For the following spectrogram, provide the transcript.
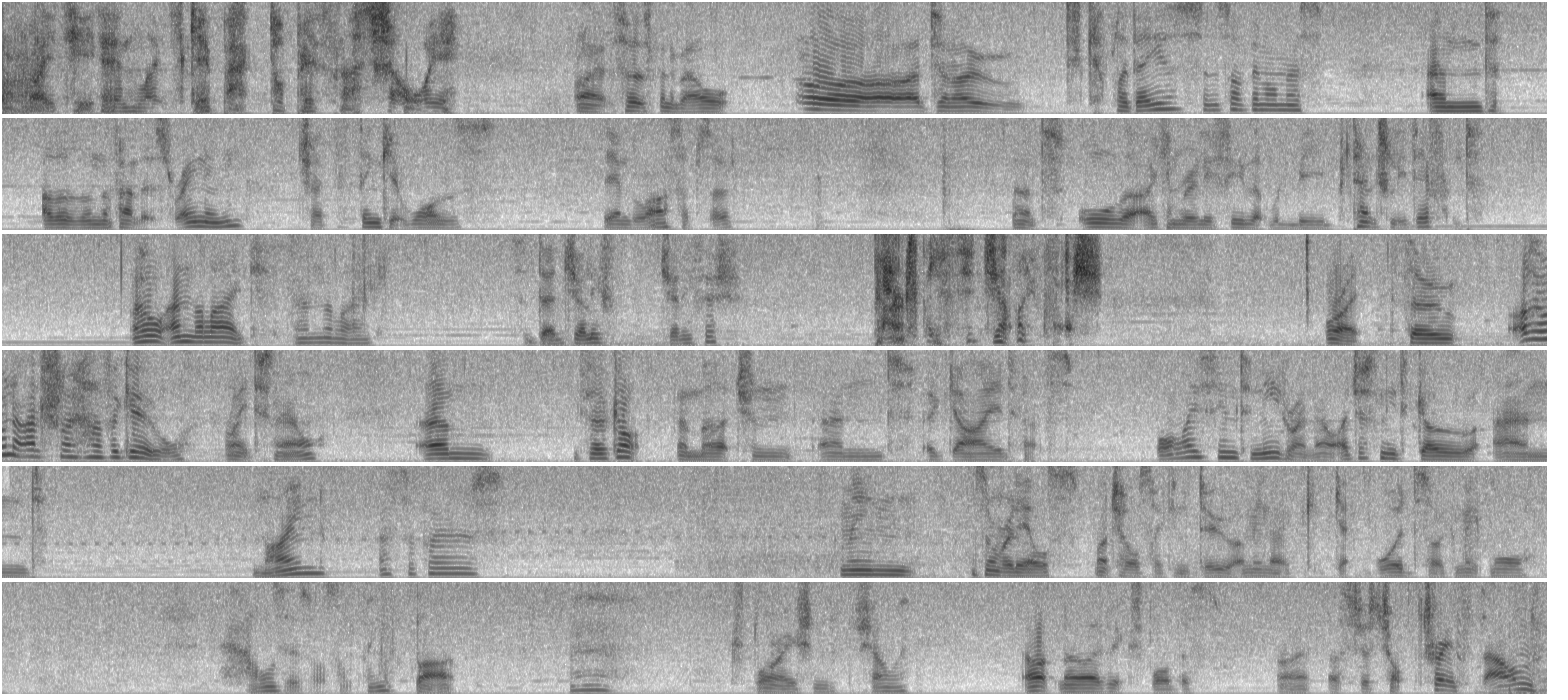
Alrighty then, let's get back to business, shall we? Right, so it's been about, uh, I don't know, a couple of days since I've been on this. And other than the fact that it's raining, which I think it was the end of last episode, that's all that I can really see that would be potentially different. Oh, and the lag, and the lag. It's a dead jelly jellyfish. A jellyfish. Right, so I don't actually have a goal right now. Um, so I've got a merchant and a guide. That's all I seem to need right now. I just need to go and mine, I suppose. I mean, there's not really else much else I can do. I mean, I could get wood so I can make more houses or something, but uh, exploration, shall we? Oh no, I've explored this. Alright, let's just chop the trees down.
